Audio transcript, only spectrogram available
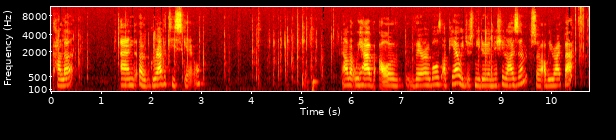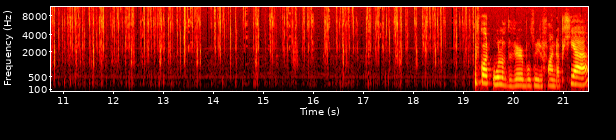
color, and a gravity scale. Now that we have our variables up here, we just need to initialize them. So I'll be right back. We've got all of the variables we defined up here.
